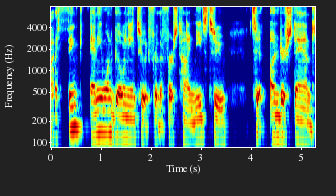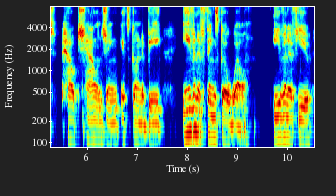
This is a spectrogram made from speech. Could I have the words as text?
I think anyone going into it for the first time needs to to understand how challenging it's going to be, even if things go well. Even if you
